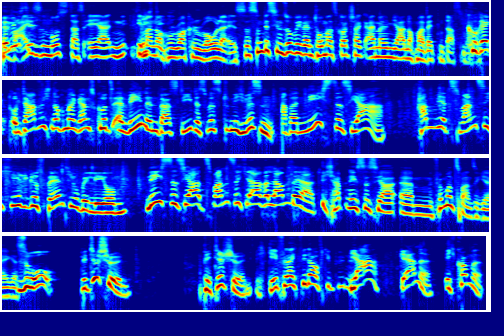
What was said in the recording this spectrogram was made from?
beweisen muss, dass er ja immer noch ein Rock'n'Roller ist. Das ist ein bisschen so, wie wenn Thomas Gottschalk einmal im Jahr nochmal wetten, das moderiert. Korrekt. Und darf ich noch mal ganz kurz erwähnen, Basti, das wirst du nicht wissen, aber nächstes Jahr haben wir 20-jähriges Bandjubiläum. Nächstes Jahr 20 Jahre Lambert. Ich habe nächstes Jahr ähm, 25-Jähriges. So, bitteschön. Bitteschön. Ich gehe vielleicht wieder auf die Bühne. Ja, gerne. Ich komme.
